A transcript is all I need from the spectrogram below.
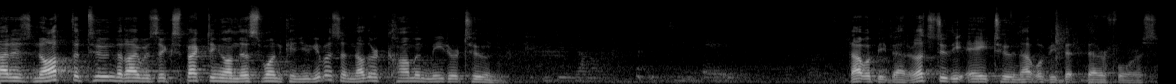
That is not the tune that I was expecting on this one, can you give us another common meter tune? That would be better. Let's do the A tune. That would be a bit better for us.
